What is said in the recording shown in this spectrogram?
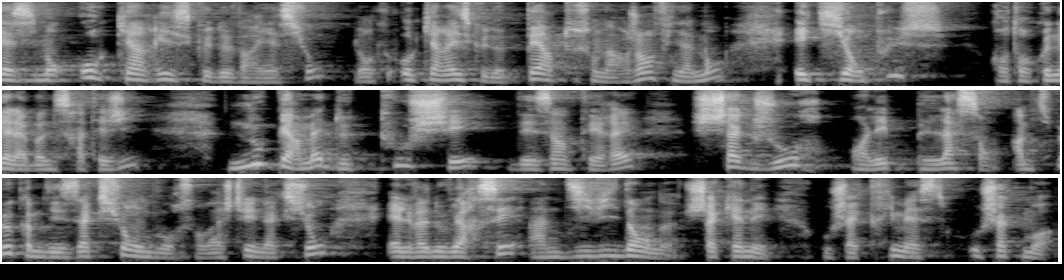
quasiment aucun risque de variation, donc aucun risque de perdre tout son argent finalement, et qui en plus quand on connaît la bonne stratégie, nous permettent de toucher des intérêts chaque jour en les plaçant. Un petit peu comme des actions en bourse. On va acheter une action et elle va nous verser un dividende chaque année, ou chaque trimestre, ou chaque mois.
